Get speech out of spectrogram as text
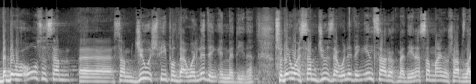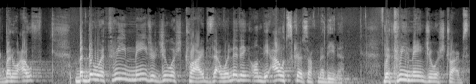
But there were also some, uh, some Jewish people that were living in Medina. So there were some Jews that were living inside of Medina, some minor tribes like Banu Auf. But there were three major Jewish tribes that were living on the outskirts of Medina. The three main Jewish tribes.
